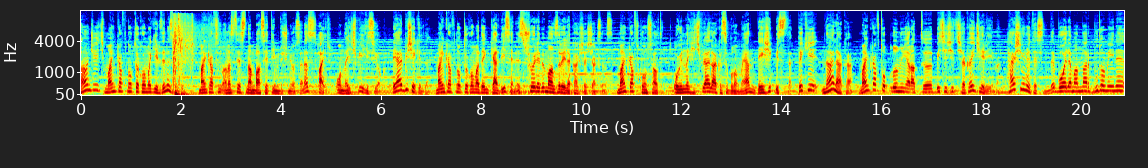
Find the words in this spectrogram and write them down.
Daha önce hiç Minecraft.com'a girdiniz mi? Minecraft'ın ana sitesinden bahsettiğimi düşünüyorsanız hayır, onunla hiçbir ilgisi yok. Eğer bir şekilde Minecraft.com'a denk geldiyseniz şöyle bir manzara ile karşılaşacaksınız. Minecraft Consulting. Oyunla hiçbir alakası bulunmayan değişik bir site. Peki ne alaka? Minecraft topluluğunun yarattığı bir çeşit şaka içeriği mi? Her şeyin ötesinde bu elemanlar bu domaini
